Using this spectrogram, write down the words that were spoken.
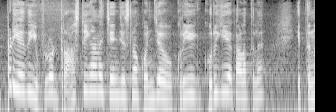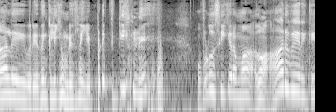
எப்படி அது இவ்வளோ டிராஸ்டிக்கான சேஞ்சஸ்லாம் கொஞ்சம் குறுகிய குறுகிய காலத்தில்? இத்தனை நாள் இவர் எதுவும் கிளிக்க முடியாதுல எப்படி திடீர்னு? அவ்வளோ சீக்கிரமாக அதுவும் ஆறு பேருக்கு.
